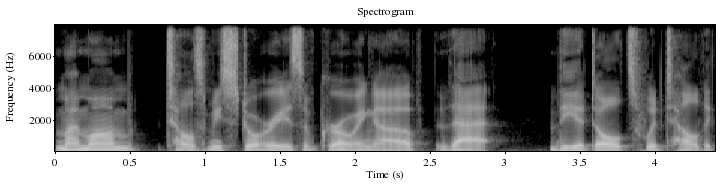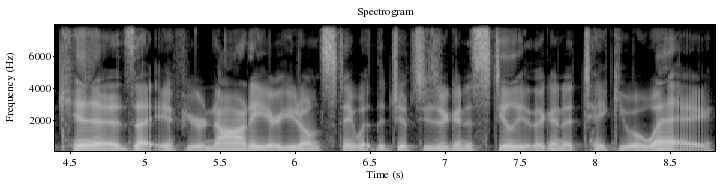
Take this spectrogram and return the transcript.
my mom tells me stories of growing up that the adults would tell the kids that if you're naughty or you don't stay with the gypsies are going to steal you they're going to take you away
